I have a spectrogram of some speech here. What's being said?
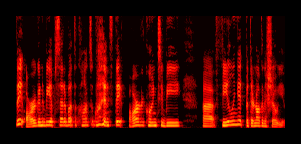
they are going to be upset about the consequence. They are going to be uh, feeling it, but they're not going to show you.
